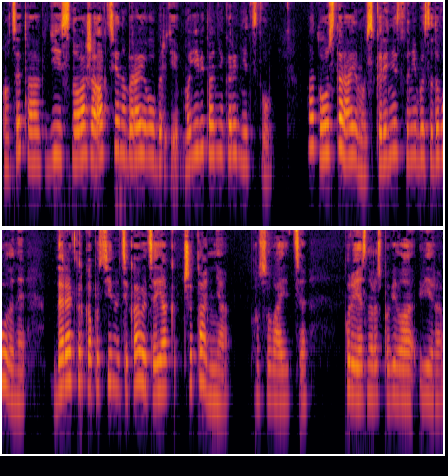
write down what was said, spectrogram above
Оце так, дійсно, ваша акція набирає обертів. Мої вітання керівництву. А то стараємось, керівництво ніби задоволене. Директорка постійно цікавиться, як читання просувається, приязно розповіла Віра.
